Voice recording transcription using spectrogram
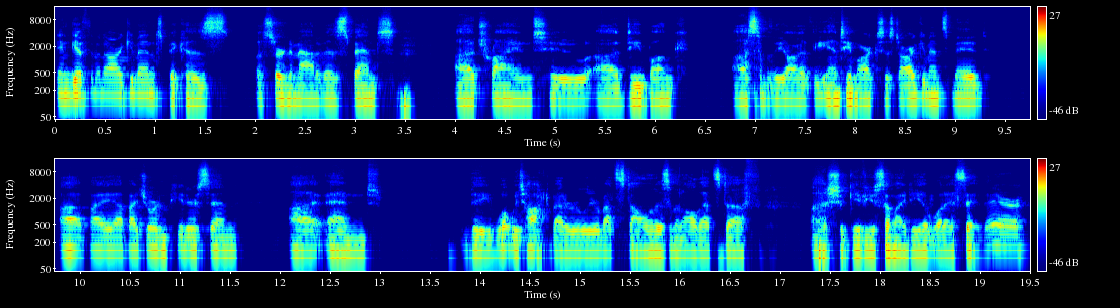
in Give Them an Argument because a certain amount of it is spent uh, trying to uh, debunk uh, some of the uh, the anti-Marxist arguments made uh, by by Jordan Peterson and the what we talked about earlier about Stalinism and all that stuff uh, should give you some idea of what I say there.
